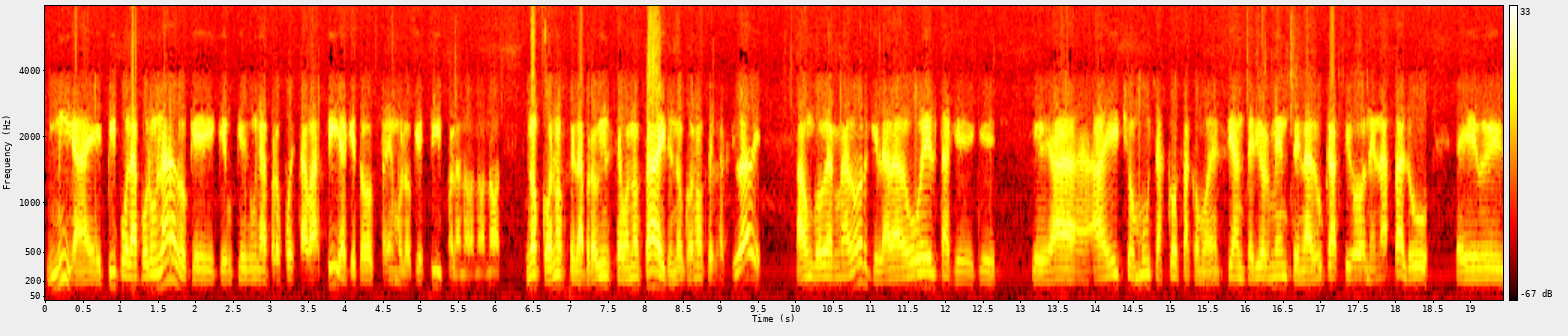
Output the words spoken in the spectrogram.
mira eh, Pípola por un lado, que, que, es una propuesta vacía, que todos sabemos lo que es Pípola, no, no, no, no conoce la provincia de Buenos Aires, no conoce las ciudades, a un gobernador que le ha dado vuelta, que, que, ha, hecho muchas cosas, como decía anteriormente, en la educación, en la salud, eh,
